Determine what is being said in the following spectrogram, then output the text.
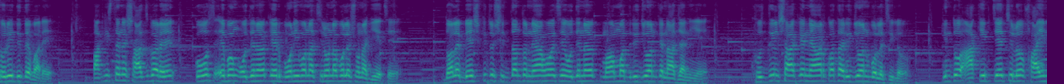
সরিয়ে দিতে পারে। পাকিস্তানের সাজগড়ে কোচ এবং অধিনায়কের বনিবনা ছিল না বলে শোনা গিয়েছে। দলে বেশ কিছু সিদ্ধান্ত নেওয়া হয়েছে অধিনায়ক মোহাম্মদ রিজওয়ানকে না জানিয়ে। খুজদিল শাহকে নেওয়ার কথা রিজওয়ান বলেছিল, কিন্তু আকিব চেয়েছিল ফাহিম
